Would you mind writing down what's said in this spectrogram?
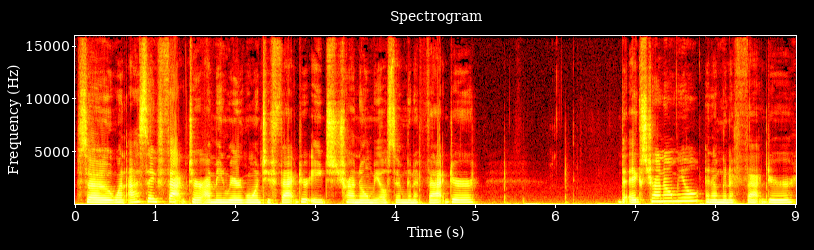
So when I say factor, I mean we are going to factor each trinomial. So I'm going to factor the x trinomial, and I'm going to factor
